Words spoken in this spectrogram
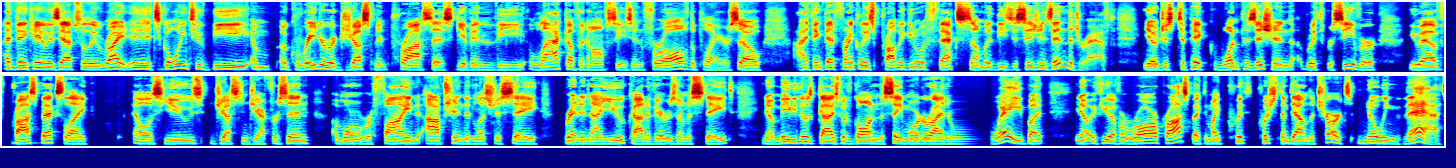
I think Haley's absolutely right. It's going to be a, a, greater adjustment process given the lack of an offseason for all of the players. So I think that, frankly, is probably going to affect some of these decisions in the draft. You know, just to pick one position with receiver, you have prospects like LSU's Justin Jefferson, a more refined option than let's just say Brandon Aiyuk out of Arizona State. You know, maybe those guys would have gone in the same order either way, but you know, if you have a raw prospect, it might push them down the charts. Knowing that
